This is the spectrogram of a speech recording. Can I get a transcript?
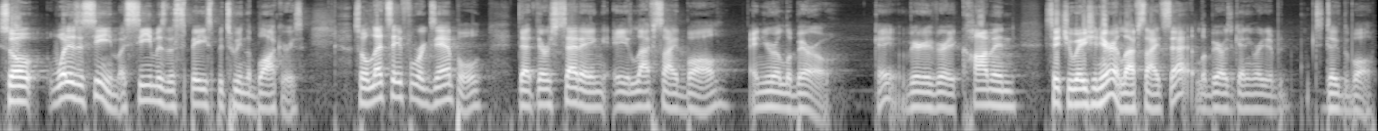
So, what is a seam? A seam is the space between the blockers. So, let's say, for example, that they're setting a left side ball and you're a libero. Okay, very, very common situation here. Left side set, libero is getting ready to, to dig the ball.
